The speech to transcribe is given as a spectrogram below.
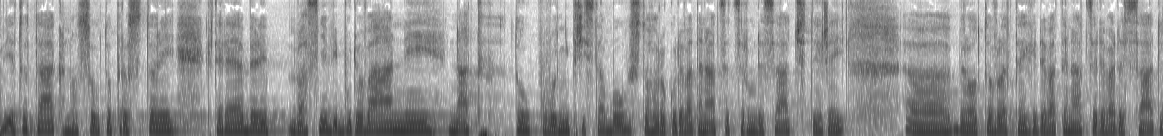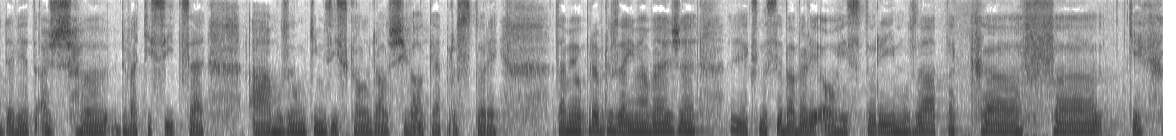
Je to tak, no, jsou to prostory, které byly vlastně vybudovány nad tou původní přístavbou z toho roku 1974. Eh, bylo to v letech 1999 až 2000 eh, a muzeum tím získalo další velké prostory. Tam je opravdu zajímavé, že jak jsme se bavili o historii muzea, tak eh, v těch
